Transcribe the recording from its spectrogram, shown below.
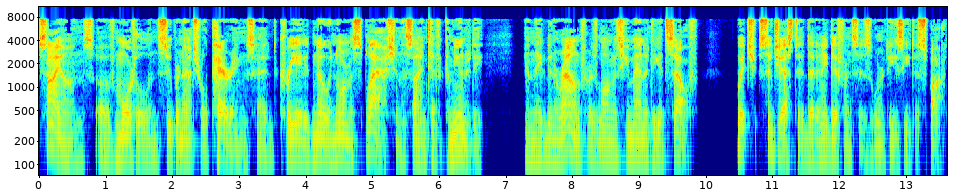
Scions of mortal and supernatural pairings had created no enormous splash in the scientific community, and they'd been around for as long as humanity itself, which suggested that any differences weren't easy to spot.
